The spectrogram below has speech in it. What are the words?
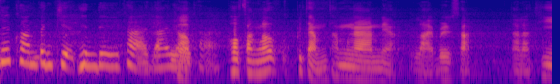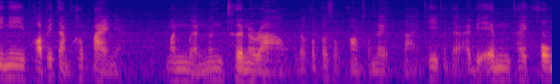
ด้วยความเป็นเกียรติยินดีค่ะได้เลครัยบค่ะพอฟังแล้วพี่แต้มทำงานเนี่ยหลายบริษัท แต่ละที่นี่พอพี่แต้มเข้าไปเนี่ยมันเหมือนมันเทิร์นาราวแล้วก็ประสบความสำเร็จหลายที่ตั้งแต่ IBM ไทยคม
